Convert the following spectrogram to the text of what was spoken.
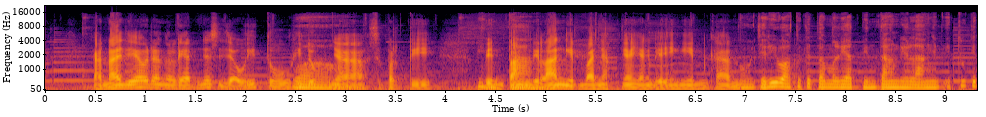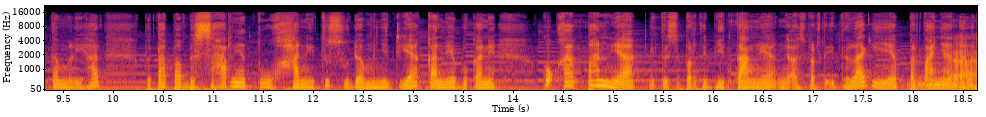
wow. karena dia udah ngelihatnya sejauh itu wow. hidupnya seperti bintang. bintang di langit banyaknya yang dia inginkan. Oh, jadi waktu kita melihat bintang di langit itu kita melihat betapa besarnya Tuhan itu sudah menyediakan ya bukannya kok kapan ya itu seperti bintang ya nggak seperti itu lagi ya pertanyaan ya. dalam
